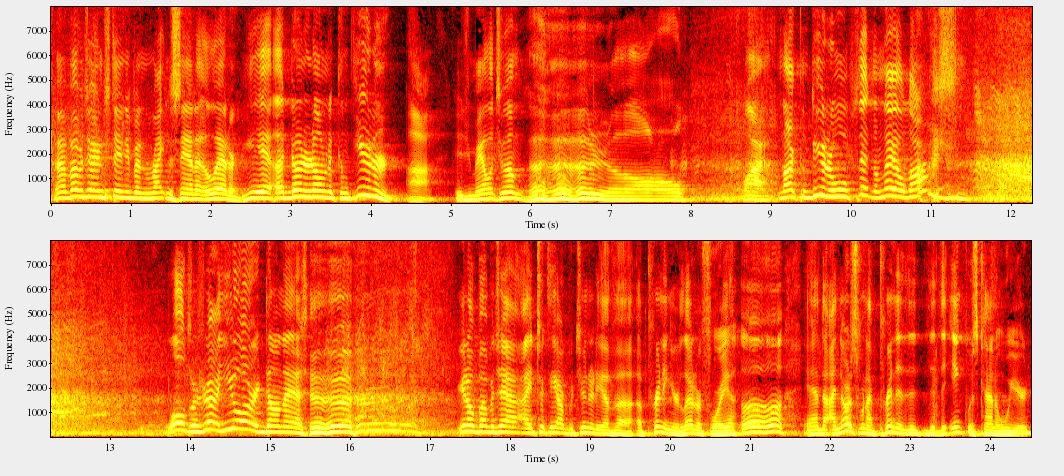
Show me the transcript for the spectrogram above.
Uh, Bubba J, I understand you've been writing Santa a letter. Yeah, I done it on the computer. Ah, did you mail it to him? no. Why? My computer won't fit in the mailbox. Walter's right. You are a dumbass. you know, Bubba J, I took the opportunity of, uh, printing your letter for you. Uh, and I noticed when I printed it that the ink was kind of weird.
